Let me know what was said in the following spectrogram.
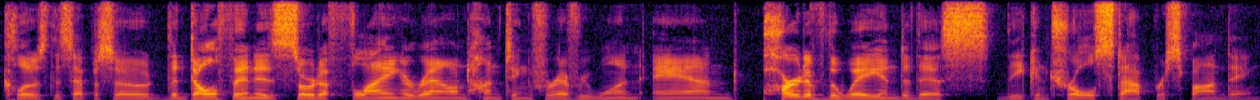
close this episode. The dolphin is sort of flying around hunting for everyone, and part of the way into this, the controls stop responding.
